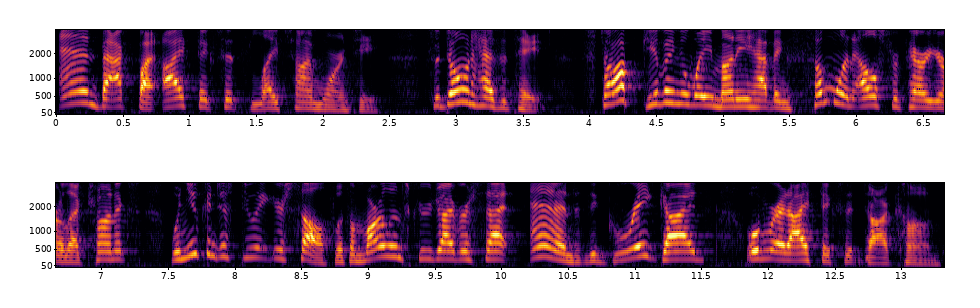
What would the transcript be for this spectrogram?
and backed by iFixit's lifetime warranty. So don't hesitate. Stop giving away money having someone else repair your electronics when you can just do it yourself with a Marlin screwdriver set and the great guides over at iFixit.com.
